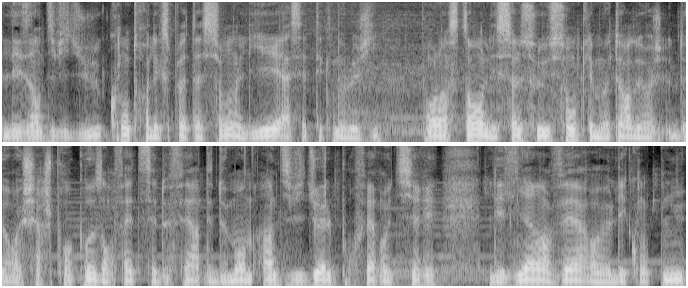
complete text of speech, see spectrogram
les individus contre l'exploitation liée à cette technologie. Pour l'instant, les seules solutions que les moteurs de, recherche proposent, en fait, c'est de faire des demandes individuelles pour faire retirer les liens vers euh, les contenus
